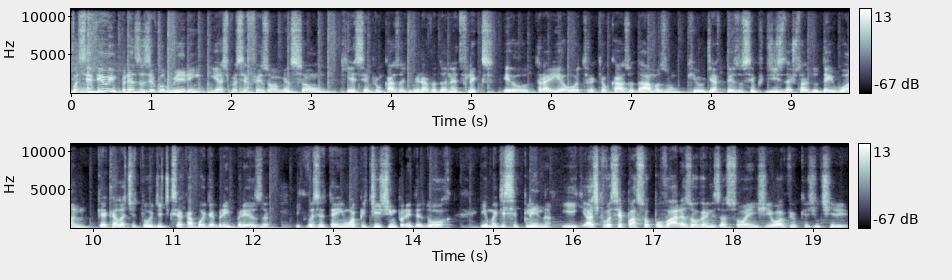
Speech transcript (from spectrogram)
Você viu empresas evoluírem, e acho que você fez uma menção que é sempre um caso admirável da Netflix. Eu traria outra, que é o caso da Amazon, que o Jeff Bezos sempre diz da história do Day One, que é aquela atitude de que você acabou de abrir empresa e que você tem um apetite empreendedor e uma disciplina. E acho que você passou por várias organizações, e óbvio que a gente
